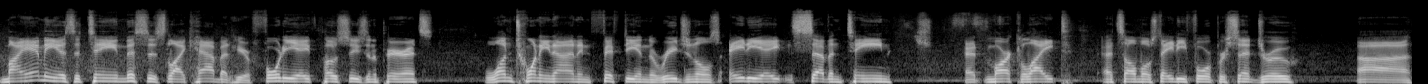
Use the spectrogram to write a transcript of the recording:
Miami is a team. This is like habit here. 48th postseason appearance, 129 and 50 in the regionals, 88 and 17 at Mark Light. That's almost 84%, Drew. Uh,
